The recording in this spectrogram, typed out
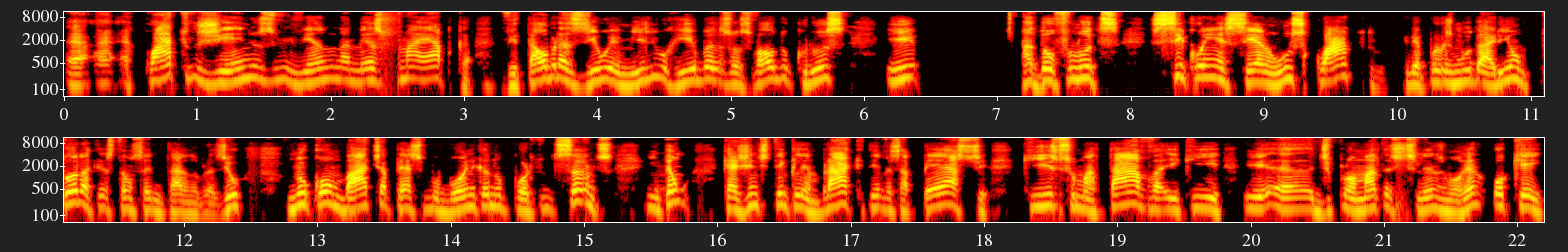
É, é, é, quatro gênios vivendo na mesma época. Vital Brasil, Emílio Ribas, Oswaldo Cruz e Adolfo Lutz se conheceram os quatro, que depois mudariam toda a questão sanitária no Brasil, no combate à peste bubônica no Porto de Santos. Então, que a gente tem que lembrar que teve essa peste, que isso matava e que e, uh, diplomatas chilenos morreram, ok.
